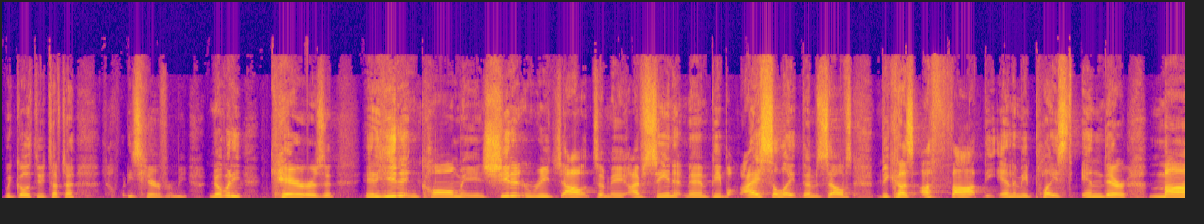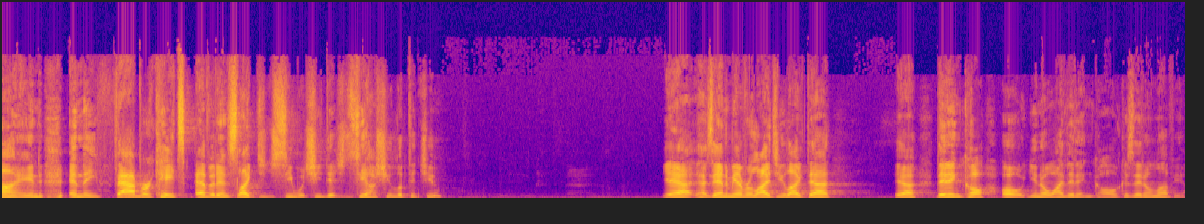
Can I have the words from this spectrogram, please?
We go through tough times. Nobody's here for me. Nobody cares. And, and he didn't call me and she didn't reach out to me. I've seen it, man. People isolate themselves because a thought the enemy placed in their mind and they fabricates evidence like, did you see what she did? Did see how she looked at you? Yeah. Has the enemy ever lied to you like that? Yeah. They didn't call. Oh, you know why they didn't call? Because they don't love you.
